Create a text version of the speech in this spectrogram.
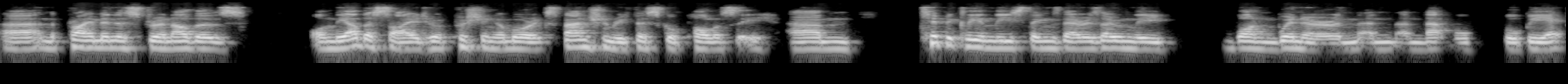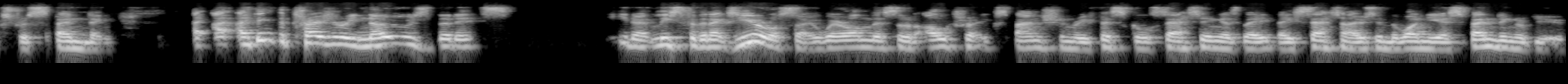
uh, and the Prime Minister and others on the other side who are pushing a more expansionary fiscal policy. Um, typically, in these things, there is only one winner, and, and, and that will, will be extra spending. I, I think the Treasury knows that it's you know, at least for the next year or so, we're on this sort of ultra expansionary fiscal setting as they, they set out in the one year spending review.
